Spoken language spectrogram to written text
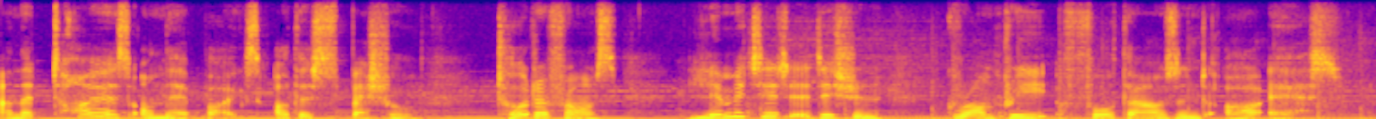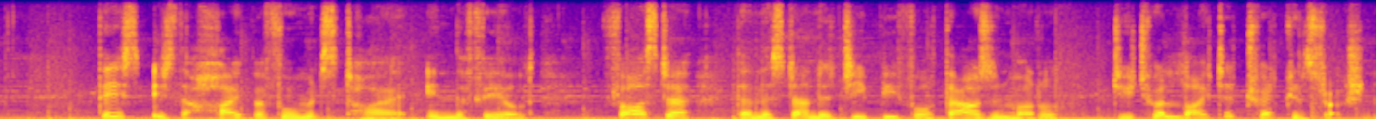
and the tyres on their bikes are the special Tour de France limited edition Grand Prix 4000 RS. This is the high performance tyre in the field, faster than the standard GP 4000 model due to a lighter tread construction,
